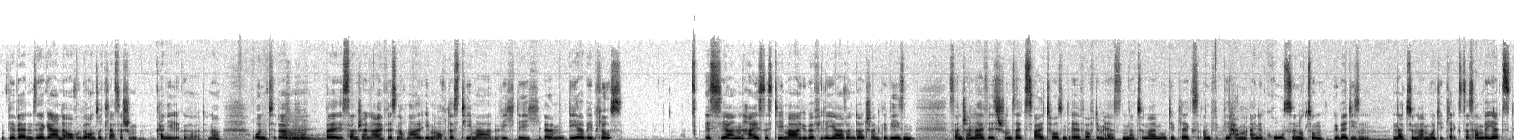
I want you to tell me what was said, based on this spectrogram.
wir werden sehr gerne auch über unsere klassischen Kanäle gehört. Ne? Und ähm, bei Sunshine Live ist nochmal eben auch das Thema wichtig. Ähm, DAB Plus ist ja ein heißes Thema über viele Jahre in Deutschland gewesen. Sunshine Live ist schon seit 2011 auf dem ersten nationalen Multiplex und wir haben eine große Nutzung über diesen nationalen Multiplex. Das haben wir jetzt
